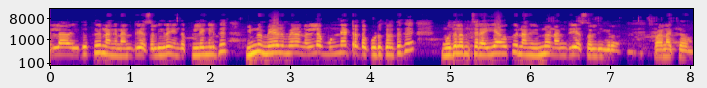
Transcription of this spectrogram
எல்லா இதுக்கும் நாங்கள் நன்றியை சொல்லிக்கிறோம். எங்கள் பிள்ளைங்களுக்கு இன்னும் மேலும் மேலும் நல்ல முன்னேற்றத்தை கொடுக்கறதுக்கு முதலமைச்சர் ஐயாவுக்கு நாங்கள் இன்னும் நன்றியை சொல்லிக்கிறோம். வணக்கம்.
